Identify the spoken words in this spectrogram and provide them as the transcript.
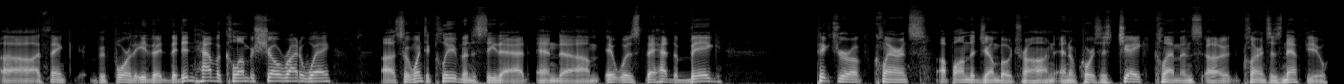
Uh, I think before the, either they didn't have a Columbus show right away, uh, so I went to Cleveland to see that, and um, it was they had the big picture of Clarence up on the jumbotron, and of course it's Jake Clemons, uh, Clarence's nephew,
